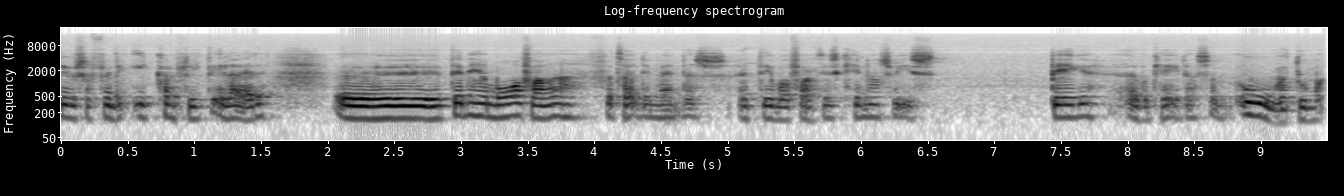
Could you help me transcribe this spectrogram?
det er jo selvfølgelig ikke konflikt, eller er det? Øh, den her mor og far fortalte i mandags, at det var faktisk henholdsvis begge advokater, som, uh, du må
